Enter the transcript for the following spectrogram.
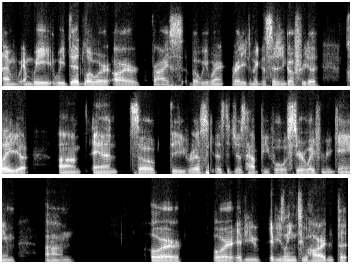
and and we we did lower our price, but we weren't ready to make the decision to go free to play yet. Um, and so the risk is to just have people steer away from your game, um, or or if you if you lean too hard and put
